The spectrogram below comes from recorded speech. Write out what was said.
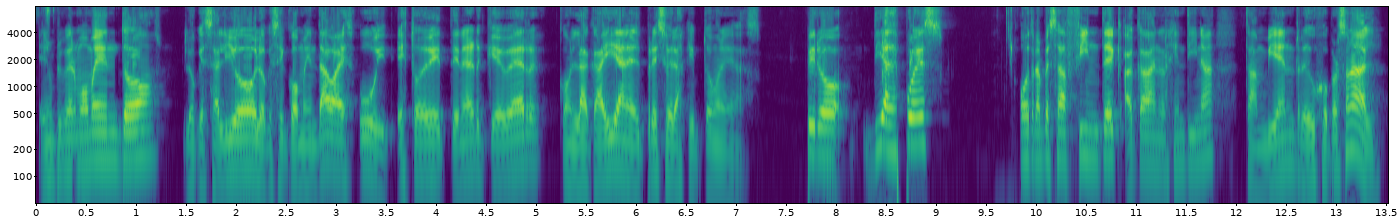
En un primer momento, lo que salió, lo que se comentaba es, uy, esto debe tener que ver con la caída en el precio de las criptomonedas. Pero días después, otra empresa fintech acá en Argentina también redujo personal.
